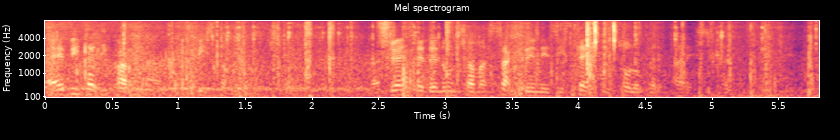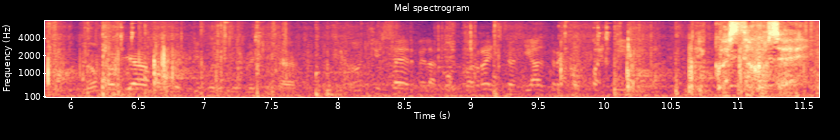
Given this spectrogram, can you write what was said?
Evita di parlare, visto che. La gente denuncia massacri inesistenti solo per fare schifo. Non vogliamo quel tipo di pubblicità. Non ci serve la concorrenza di altre compagnie. E questo cos'è?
